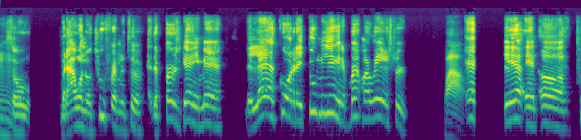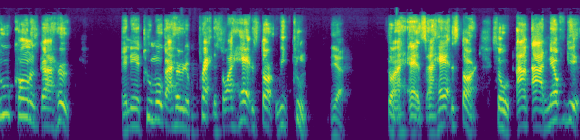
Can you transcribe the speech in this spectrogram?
Mhm. So, but I wasn't no true freshman until the first game, man. The last quarter, they threw me in and burnt my red shirt. Wow. Yeah, and uh, two corners got hurt, and then two more got hurt in practice. So I had to start week two. Yeah. So I had, I had to start. So I I never forget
